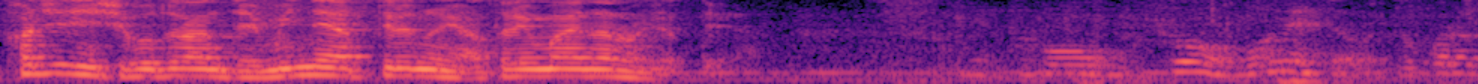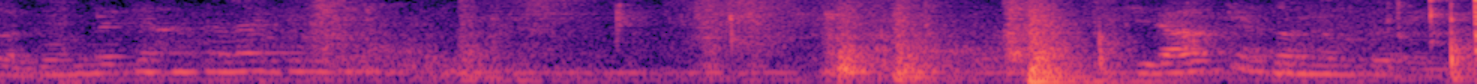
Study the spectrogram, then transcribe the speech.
家事に仕事なんてみんなやってるのに当たり前なのにやって。そうそう思うでしょ。ところがどんだけ働いてるか。知らんけんそんなこと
